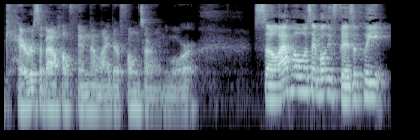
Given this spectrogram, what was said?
cares about how thin and light their phones are anymore. So Apple was able to physically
